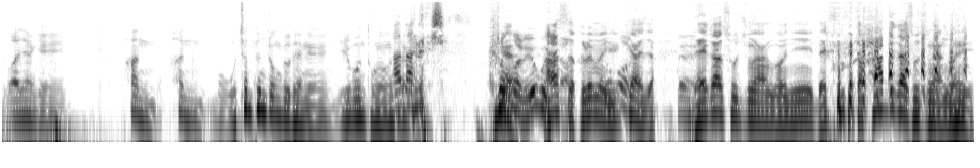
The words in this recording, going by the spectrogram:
만약에, 한, 한, 뭐, 5천 편 정도 되는 일본 동영상. 아 그런 걸 외우고 있다. 알았어. 그러면 이렇게 걸- 하자. 네. 내가 소중한 거니 내 컴퓨터 하드가 소중한 거니.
